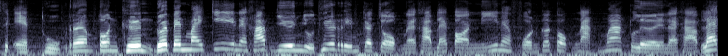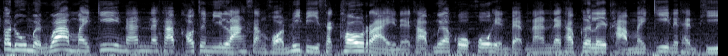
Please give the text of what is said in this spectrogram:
221 ถูกเริ่มต้นขึ้น โดยเป็นไมกี้นะครับยืนอยู่ที่ริมกระจกนะครับและตอนนี้เนี่ยฝนก็ตกหนักมากเลยนะครับและก็ดูเหมือนว่าไมกี้นั้นนะครับเขาจะมีลางสังหรณ์ไม่ดีสักเท่าไหร่นะครับเมื่อโคโค่เห็นแบบนั้นนะครับก็เลยถามไมกี้ในทันที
